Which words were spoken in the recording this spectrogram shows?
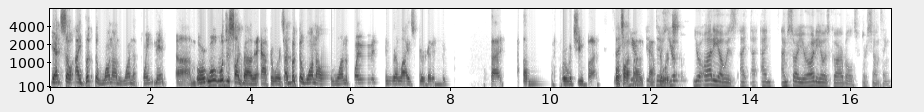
Yeah, so I booked the one-on-one appointment, um, or we'll, we'll just talk about it afterwards. I booked a one-on-one appointment and realized we are gonna do that. um, with you, but we'll talk Your- about it there's Your, afterwards. your audio is, I, I, I'm, I'm sorry, your audio is garbled or something.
